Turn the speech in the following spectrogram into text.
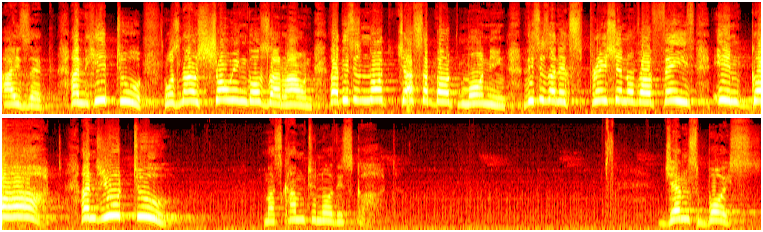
Isaac. And he too was now showing those around that this is not just about mourning, this is an expression of our faith in God. And you too must come to know this God. James Boice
